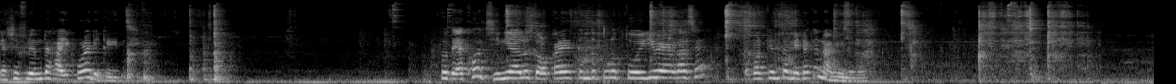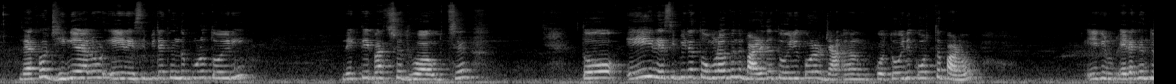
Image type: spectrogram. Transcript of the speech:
গ্যাসের ফ্লেমটা হাই করে রেখে দিচ্ছি। তো দেখো, ঝিঙে আলু তরকারি কিন্তু পুরো তৈরি হয়ে গেছে। এবার কিন্তু আমি এটাকে নামিয়ে নেব। দেখো, ঝিঙে আলুর এই রেসিপিটা কিন্তু পুরো তৈরি। দেখতেই পাচ্ছ, ধোয়া উঠছে। তো এই রেসিপিটা তোমরাও কিন্তু বাড়িতে তৈরি করে তৈরি করতে পারো। এই এটা কিন্তু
